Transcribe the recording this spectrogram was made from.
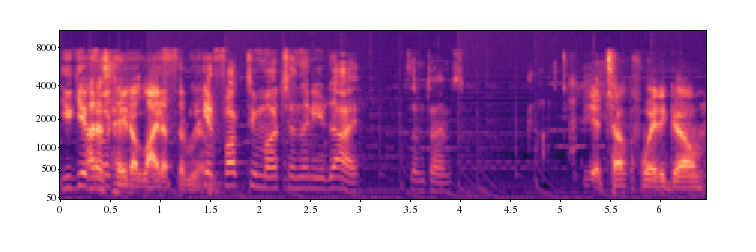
You get. I just fucked- hate to light up the You get fucked too much and then you die. Sometimes. Be a tough way to go.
